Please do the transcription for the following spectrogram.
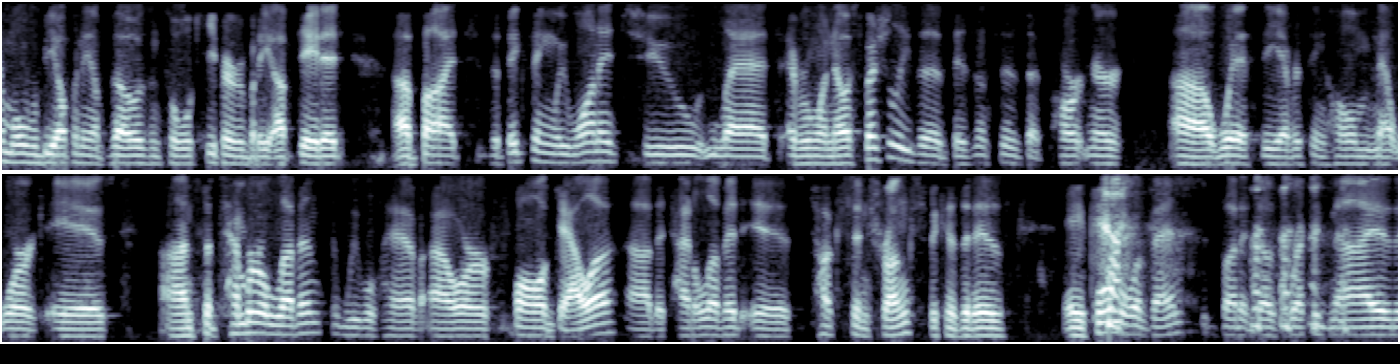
and we'll be opening up those, and so we'll keep everybody updated. Uh, but the big thing we wanted to let everyone know, especially the businesses that partner uh, with the Everything Home Network is on September 11th, we will have our fall gala. Uh, the title of it is Tux and Trunks because it is a formal event, but it does recognize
